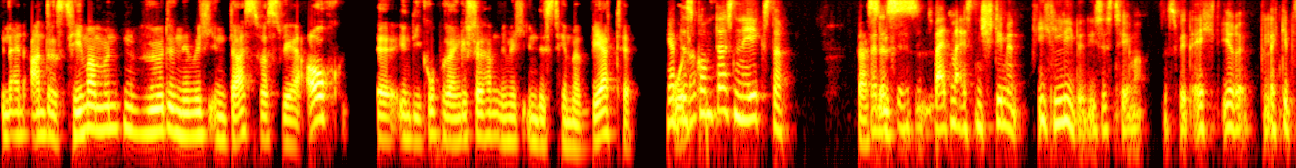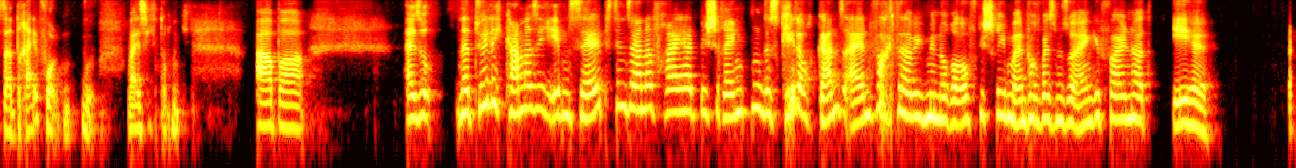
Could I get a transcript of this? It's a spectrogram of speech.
in ein anderes Thema münden würde, nämlich in das, was wir auch äh, in die Gruppe reingestellt haben, nämlich in das Thema Werte. Ja, oder? das kommt als nächster. Das, Weil das ist die zweitmeisten Stimmen. Ich liebe dieses Thema. Das wird echt irre. Vielleicht gibt es da drei Folgen, weiß ich noch nicht. Aber also natürlich kann man sich eben selbst in seiner Freiheit beschränken. Das geht auch ganz einfach. Da habe ich mir noch aufgeschrieben, einfach weil es mir so eingefallen hat. Ehe.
